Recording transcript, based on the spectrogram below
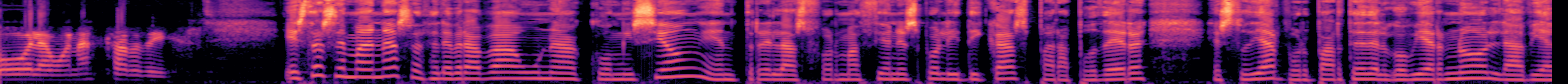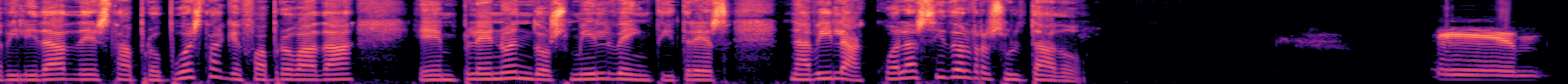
Hola, buenas tardes. Esta semana se celebraba una comisión entre las formaciones políticas para poder estudiar por parte del Gobierno la viabilidad de esta propuesta que fue aprobada en pleno en 2023. Navila, ¿cuál ha sido el resultado? Eh,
